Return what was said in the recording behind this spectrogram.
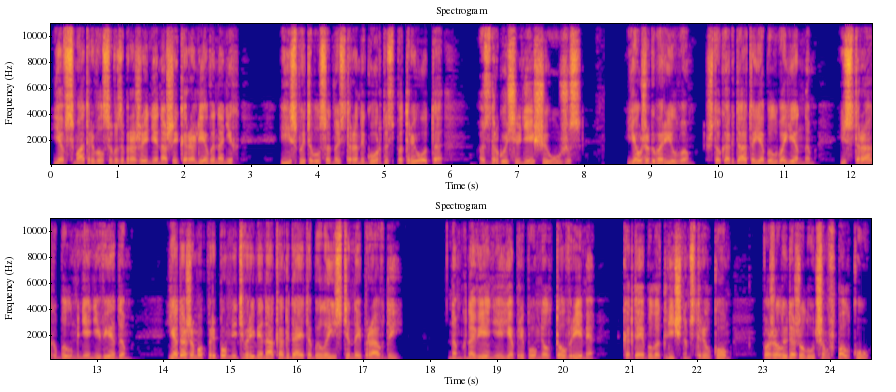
Я всматривался в изображение нашей королевы на них и испытывал с одной стороны гордость патриота, а с другой сильнейший ужас. Я уже говорил вам, что когда-то я был военным, и страх был мне неведом. Я даже мог припомнить времена, когда это было истинной правдой. На мгновение я припомнил то время, когда я был отличным стрелком — пожалуй, даже лучшим в полку,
